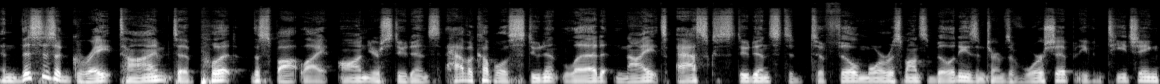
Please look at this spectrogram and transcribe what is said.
And this is a great time to put the spotlight on your students, have a couple of student led nights, ask students to, to fill more responsibilities in terms of worship and even teaching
